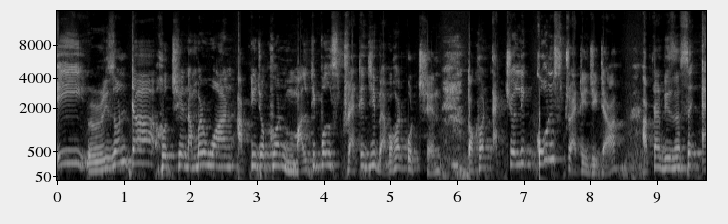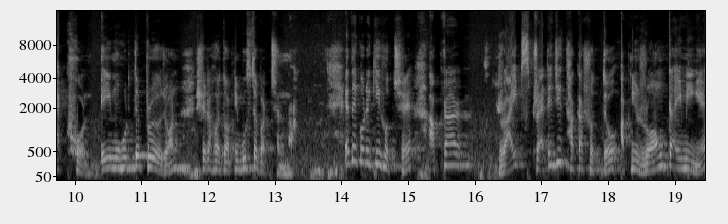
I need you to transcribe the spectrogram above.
এই রিজনটা হচ্ছে নাম্বার ওয়ান আপনি যখন মাল্টিপল স্ট্র্যাটেজি ব্যবহার করছেন, তখন অ্যাকচুয়ালি কোন স্ট্র্যাটেজিটা আপনার বিজনেসে এখন এই মুহূর্তে প্রয়োজন, সেটা হয়তো আপনি বুঝতে পারছেন না। এতে করে কি হচ্ছে, আপনার রাইট স্ট্র্যাটেজি থাকা সত্ত্বেও আপনি রং টাইমিংয়ে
